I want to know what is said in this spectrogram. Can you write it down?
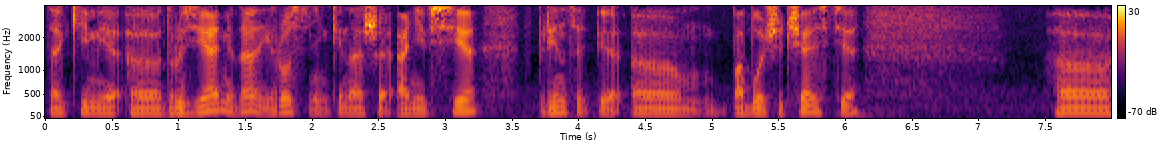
такими э, друзьями, да, и родственники наши, они все, в принципе, э, по большей части э,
